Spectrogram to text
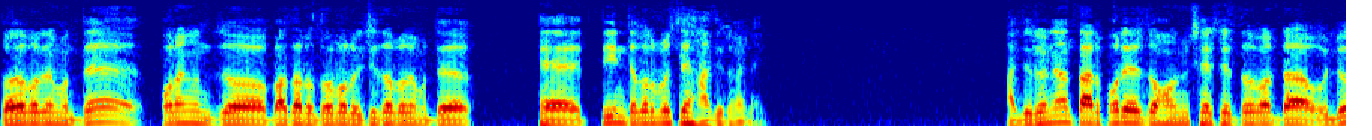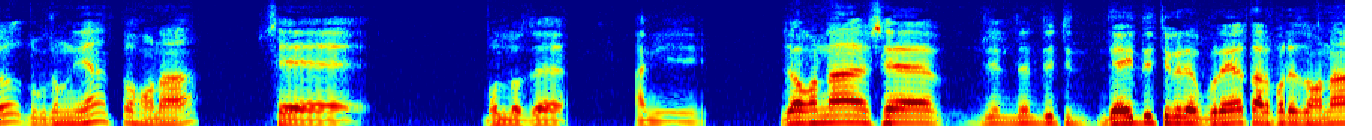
দরবারের মধ্যে পরাগঞ্জ বাজার দরবার হয়েছে। দরবারের মধ্যে তিনটা দরবার সে হাজির হয় নাই। হাজির হয় না। তারপরে যখন শেষে দরবারটা হইল, লোকজন নিয়ে, তখন সে বলল যে, আমি যখন সে দেই দিচ্ছে করে ঘুরে তারপরে যখন না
